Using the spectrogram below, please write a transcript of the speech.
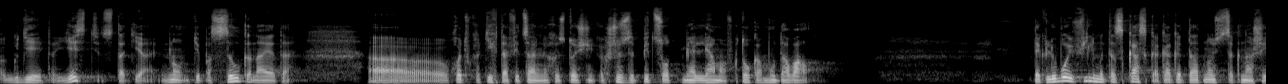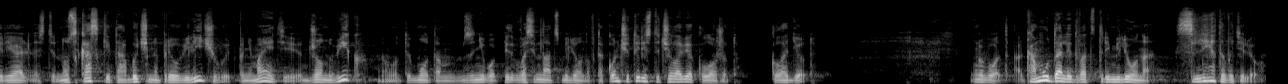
где это? Есть статья? Ну, типа ссылка на это? А, хоть в каких-то официальных источниках. Что за 500 лямов? Кто кому давал? Так любой фильм – это сказка, как это относится к нашей реальности. Но сказки-то обычно преувеличивают, понимаете? Джон Уик, вот ему там за него 18 миллионов, так он 400 человек ложит, кладет. Вот. А кому дали 23 миллиона? Следователю.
